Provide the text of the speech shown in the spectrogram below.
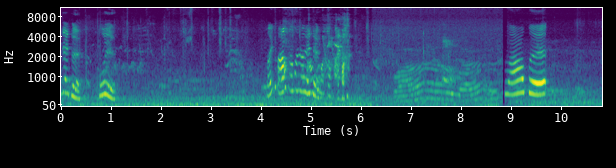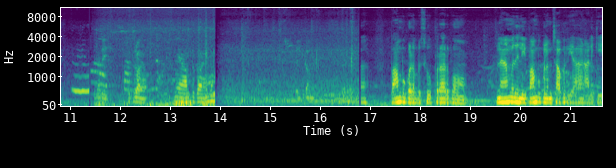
这个不是。喂，好，好，好，来这。老板。 சரி கொடுத்துருவாங்க நீங்கள் அனுப்பிச்சுட்றாங்க பாம்பு குழம்பு சூப்பராக இருக்கும் நாமதலி பாம்பு குழம்பு சாப்பிட்றியா நாளைக்கு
